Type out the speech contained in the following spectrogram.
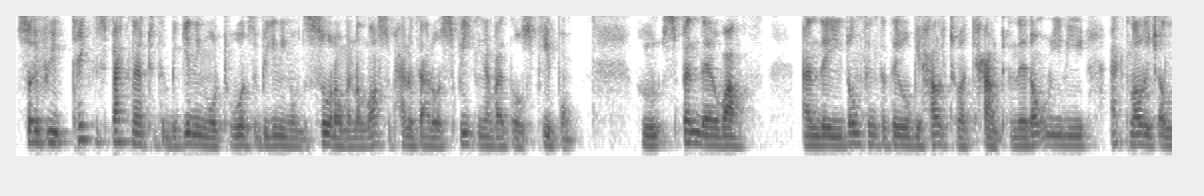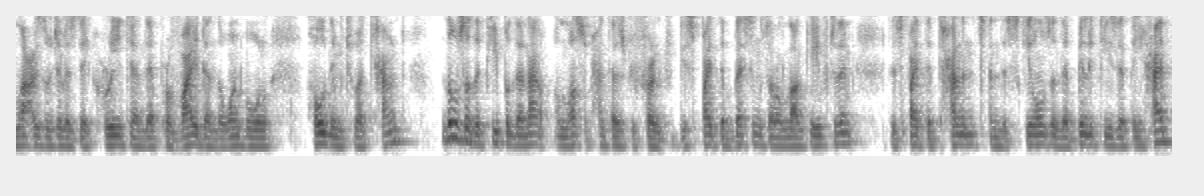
So if we take this back now to the beginning or towards the beginning of the surah when Allah subhanahu wa ta'ala was speaking about those people who spend their wealth and they don't think that they will be held to account and they don't really acknowledge Allah Azza wa Jalla as their creator and their provider and the one who will hold them to account, those are the people that Allah subhanahu wa ta'ala is referring to. Despite the blessings that Allah gave to them, despite the talents and the skills and the abilities that they had,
